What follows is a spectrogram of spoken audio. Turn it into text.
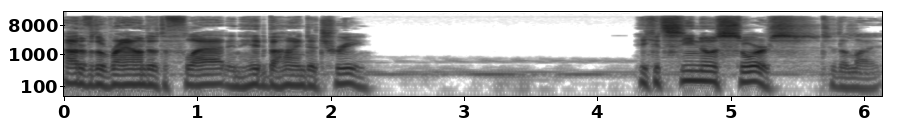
out of the round of the flat, and hid behind a tree. He could see no source to the light.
